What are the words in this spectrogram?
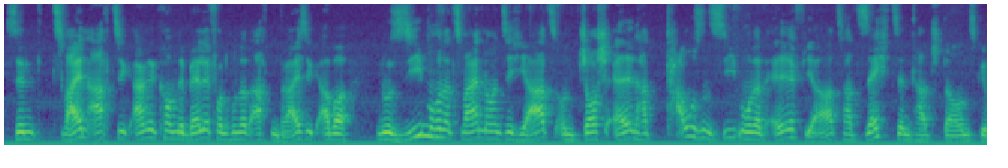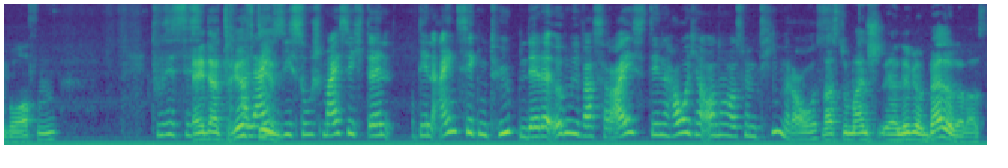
was? sind 82 angekommene Bälle von 138, aber nur 792 Yards und Josh Allen hat 1711 Yards, hat 16 Touchdowns geworfen. Du, das ist Ey, da trifft allein, es. wieso schmeiße ich denn den einzigen Typen, der da irgendwie was reißt, den haue ich ja auch noch aus meinem Team raus. Was du meinst, äh, Livion Bell oder was?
